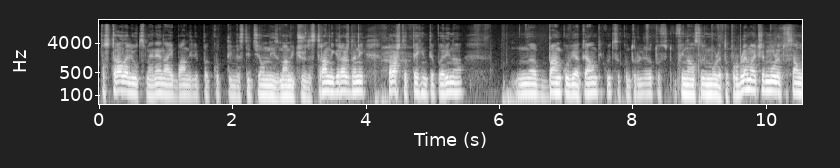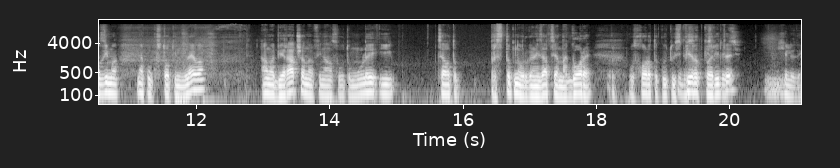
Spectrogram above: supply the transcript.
пострадали от сменен Айбан или пък от инвестиционни измами чуждестранни граждани, пращат техните пари на, на банкови акаунти, които се контролират от финансови мулета. Проблема е, че мулето само взима няколко стотин лева, а набирача на финансовото муле и цялата престъпна организация нагоре от хората, които изпират парите. Хиляди.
